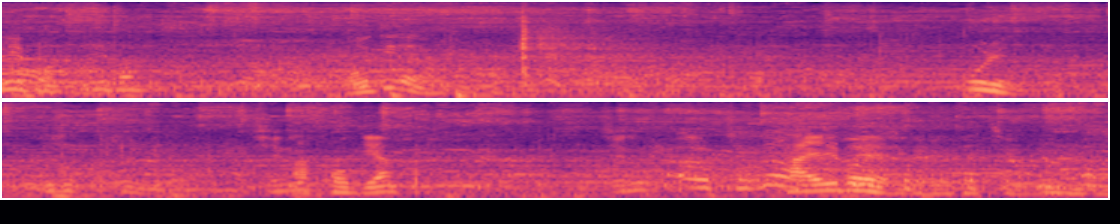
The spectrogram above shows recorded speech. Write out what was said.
1번, 1번. 어디가 0.8? 우리. 아 거기야? 다. 1번이지 그래 대충 여기까지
